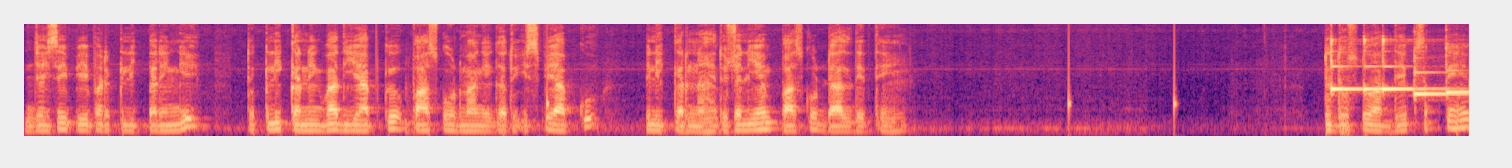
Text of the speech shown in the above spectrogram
जैसे ही पे पर क्लिक करेंगे तो क्लिक करने के बाद ये आपको पासकोड मांगेगा तो इस पर आपको क्लिक करना है। तो चलिए हम पासकोड डाल देते हैं। तो दोस्तों, आप देख सकते हैं,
